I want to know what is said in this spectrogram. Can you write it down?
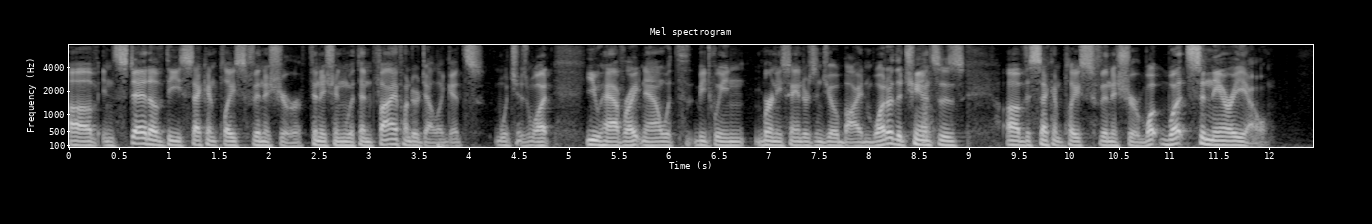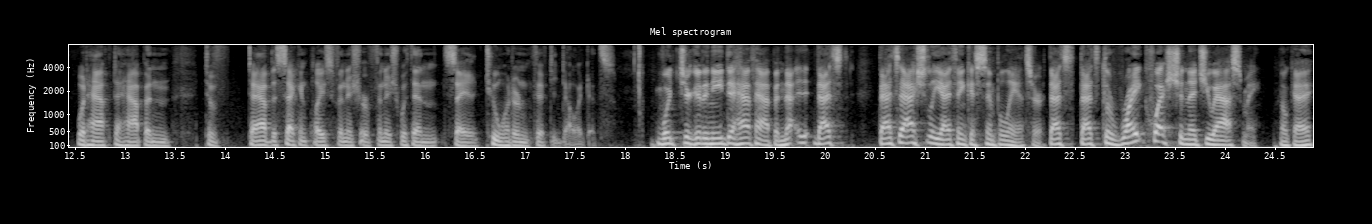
of instead of the second place finisher finishing within 500 delegates, which is what you have right now with between Bernie Sanders and Joe Biden, what are the chances of the second place finisher? What what scenario would have to happen to to have the second place finisher finish within, say, 250 delegates. What you're going to need to have happen. That, that's that's actually, I think, a simple answer. That's that's the right question that you asked me. Okay,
